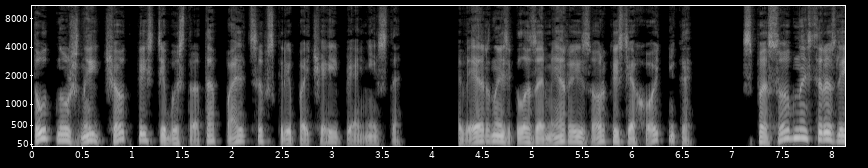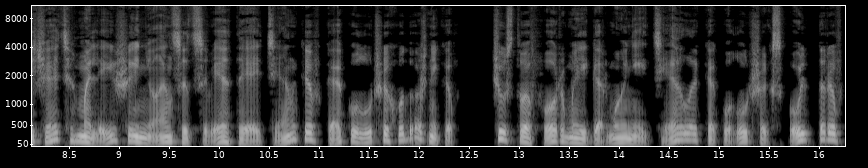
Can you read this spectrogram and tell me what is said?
Тут нужны четкость и быстрота пальцев скрипача и пианиста, верность глазомера и зоркость охотника, способность различать малейшие нюансы цвета и оттенков, как у лучших художников, чувство формы и гармонии тела, как у лучших скульпторов,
